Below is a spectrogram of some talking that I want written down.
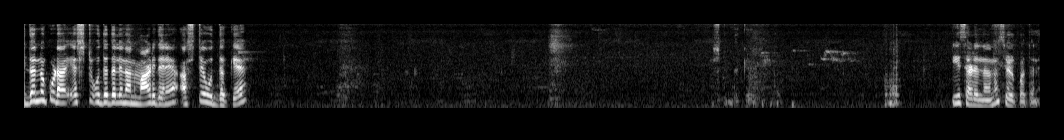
ಇದನ್ನು ಕೂಡ ಎಷ್ಟು ಉದ್ದದಲ್ಲಿ ನಾನು ಮಾಡಿದ್ದೇನೆ, ಅಷ್ಟೇ ಉದ್ದಕ್ಕೆ ಈ ಸೈಡಲ್ಲಿ ನಾನು ಸೀಳ್ಕೊಳ್ತೇನೆ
